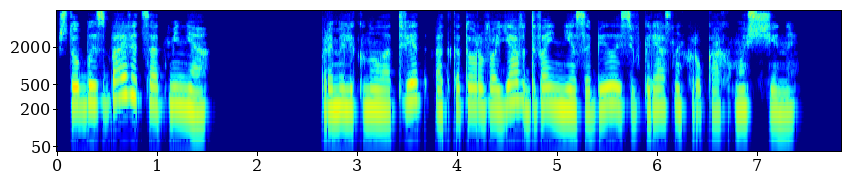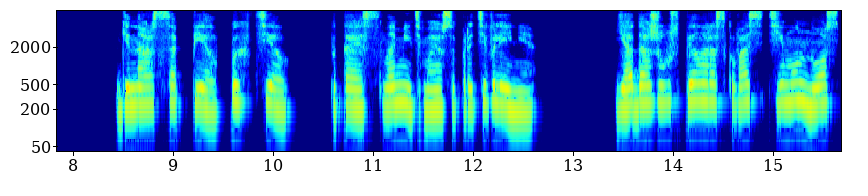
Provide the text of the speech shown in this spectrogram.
Чтобы избавиться от меня? Промелькнул ответ, от которого я вдвойне забилась в грязных руках мужчины. Генар сопел, пыхтел, пытаясь сломить мое сопротивление. Я даже успела расквасить ему нос,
